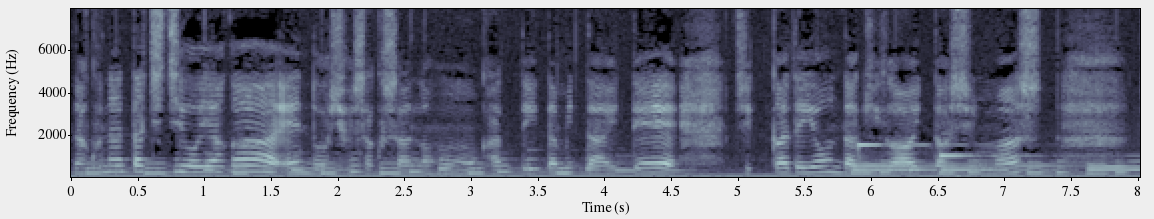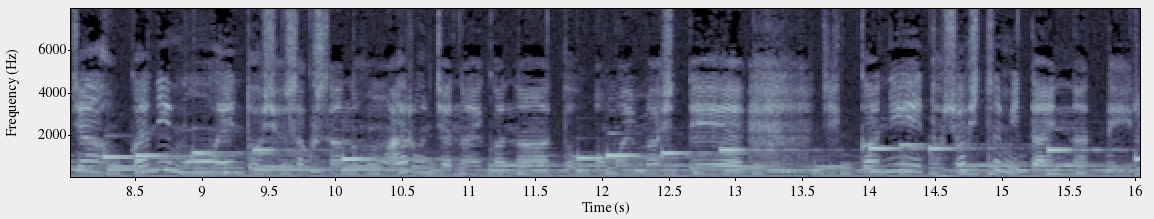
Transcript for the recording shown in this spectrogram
亡くなった父親が遠藤周作さんの本を買っていたみたいで実家で読んだ気がいたします。じゃあ他にも遠藤周作さんの本あるんじゃないかなと思いまして実家に図書室みたいになっている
